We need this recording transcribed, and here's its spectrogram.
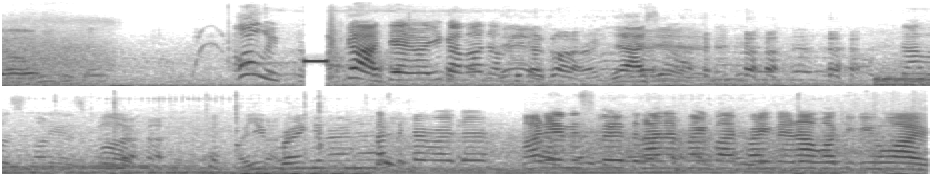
Yo, he just Holy God damn, you got my number. You guys saw that, right? Yeah, I see it. That was funny as fuck. Are you pranking right now? That's the camera right there. My name is Smith and I'm a prank by Prank Man out in Waikiki, Hawaii.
